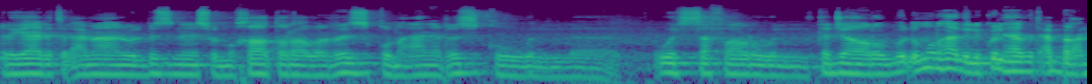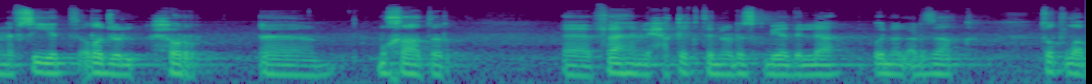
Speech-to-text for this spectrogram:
بريادة الأعمال والبزنس والمخاطرة والرزق ومعاني الرزق والسفر والتجارب والأمور هذه اللي كلها بتعبر عن نفسية رجل حر مخاطر فاهم لحقيقة أنه الرزق بيد الله وأنه الأرزاق تطلب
